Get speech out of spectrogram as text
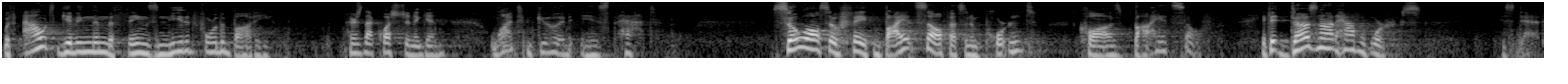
without giving them the things needed for the body, here's that question again What good is that? So also faith by itself, that's an important clause, by itself, if it does not have works, is dead.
